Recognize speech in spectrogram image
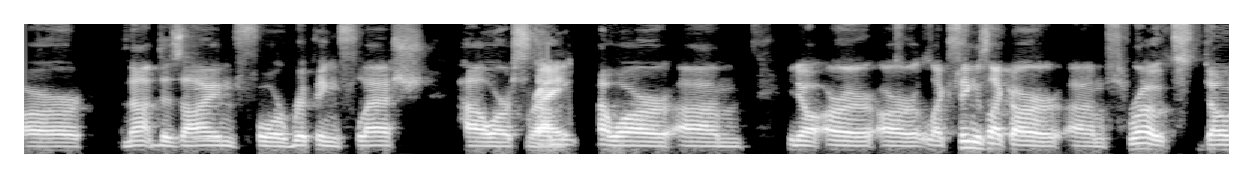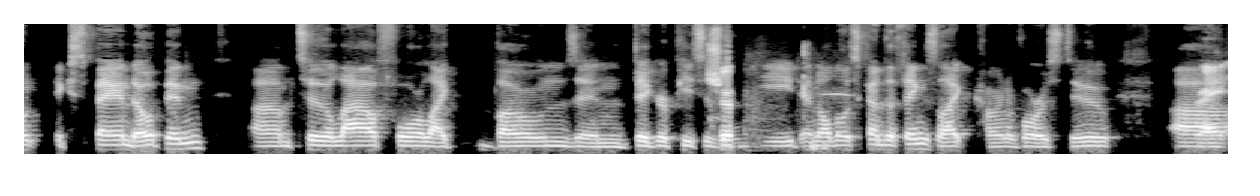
are not designed for ripping flesh how our stomach, right. how our um, you know our, our like things like our um, throats don't expand open um, to allow for like bones and bigger pieces sure. of meat and all those kinds of things like carnivores do. Um, right.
